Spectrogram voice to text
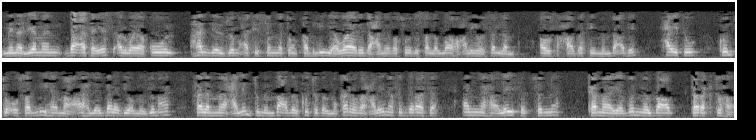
من اليمن بعث يسأل ويقول هل للجمعة سنة قبلية واردة عن الرسول صلى الله عليه وسلم أو صحابته من بعده؟ حيث كنت أصليها مع أهل البلد يوم الجمعة فلما علمت من بعض الكتب المقررة علينا في الدراسة أنها ليست سنة كما يظن البعض تركتها.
